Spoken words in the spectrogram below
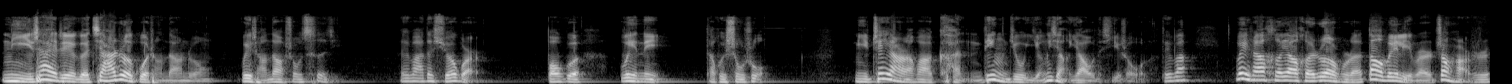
你在这个加热过程当中，胃肠道受刺激，对吧？它血管包括胃内它会收缩，你这样的话肯定就影响药物的吸收了，对吧？为啥喝药喝热乎的？到胃里边正好是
